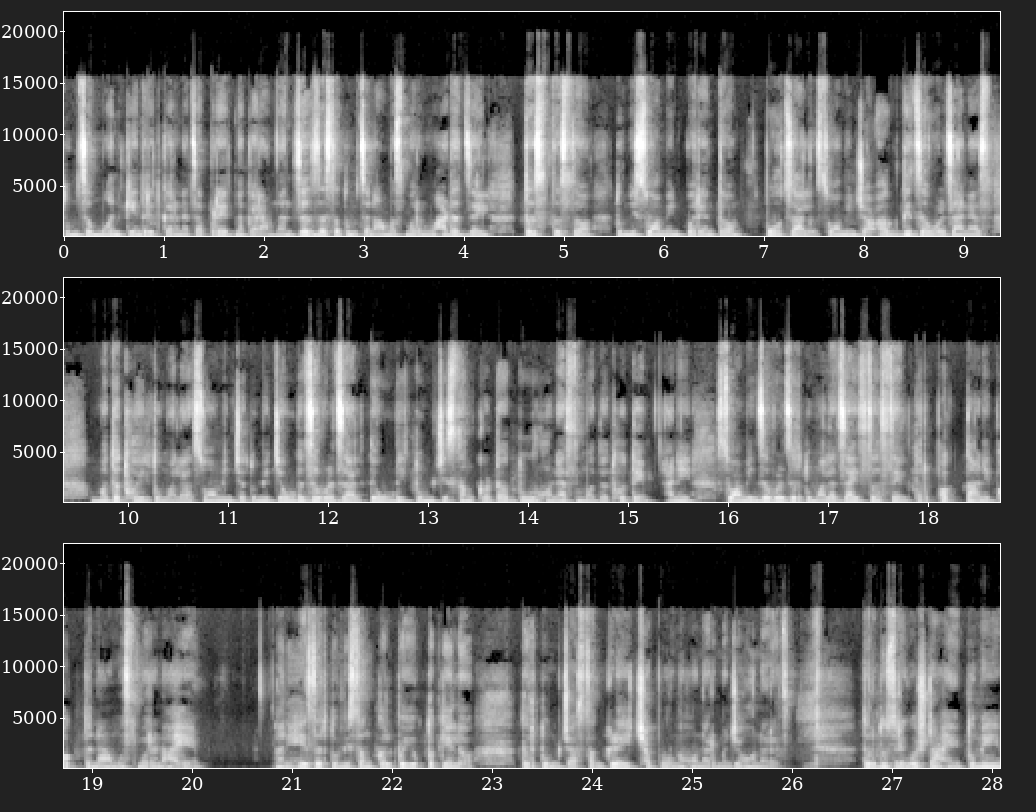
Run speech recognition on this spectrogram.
तुमचं मन केंद्रित करण्याचा प्रयत्न करा. आणि जसजसं तुमचं नामस्मरण वाढत जाईल तसतसं तुम्ही स्वामींपर्यंत पोहोचाल. स्वामींच्या अगदी जवळ जाण्यास मदत होईल तुम्हाला. स्वामींच्या तुम्ही जेवढं जवळ जाल तेवढी तुमची संकटं दूर होण्यास मदत होते. आणि स्वामींजवळ जर तुम्हाला जायचं असेल तर फक्त आणि फक्त नामस्मरण आहे. आणि हे जर तुम्ही संकल्पयुक्त केलं तर तुमच्या सगळ्या इच्छा पूर्ण होणार म्हणजे होणारच. तर दुसरी गोष्ट आहे तुम्ही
